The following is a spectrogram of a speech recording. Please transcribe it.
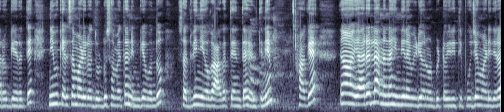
ಆರೋಗ್ಯ ಇರುತ್ತೆ. ನೀವು ಕೆಲಸ ಮಾಡಿರೋ ದುಡ್ಡು ಸಮೇತ ನಿಮಗೆ ಒಂದು ಸದ್ವಿನಿಯೋಗ ಆಗುತ್ತೆ ಅಂತ ಹೇಳ್ತೀನಿ. ಹಾಗೆ ಯಾರೆಲ್ಲ ನನ್ನ ಹಿಂದಿನ ವಿಡಿಯೋ ನೋಡಿಬಿಟ್ಟು ಈ ರೀತಿ ಪೂಜೆ ಮಾಡಿದ್ದೀರಾ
